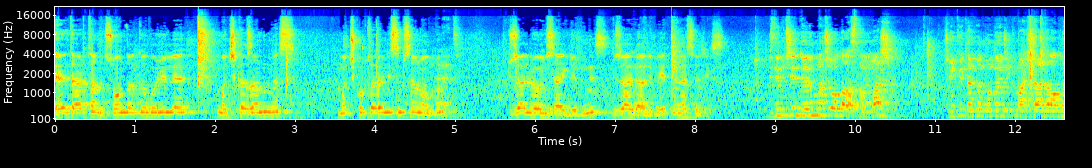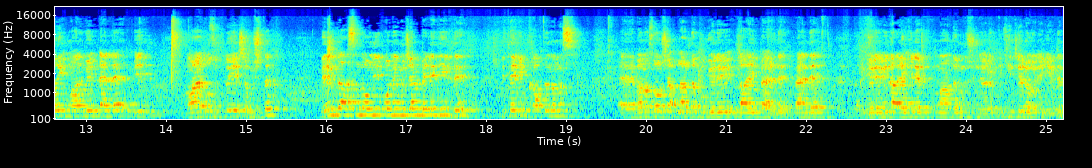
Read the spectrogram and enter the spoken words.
Evet Ertan son dakika golüyle maçı kazandınız. Maçı kurtaran isim sen oldun. Evet. Güzel bir oyun sergilediniz. Güzel galibiyet. Neler söyleyeceksin? Bizim için dönüm maçı oldu aslında bu maç. Çünkü takım bundan önceki maçlarda aldığı mağlubiyetlerle bir moral bozukluğu yaşamıştı. Benim de aslında oynayıp oynamayacağım belli değildi. Nitekim kaptanımız e, bana zor şartlarda bu görevi layık verdi. Ben de görevi layıkıyla kullandığımı düşünüyorum. İkinci yarı oyuna girdim.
